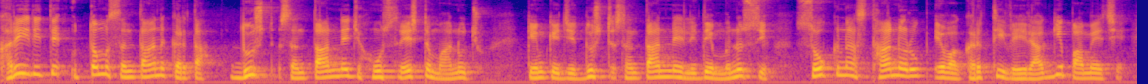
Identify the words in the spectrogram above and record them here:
ખરી રીતે ઉત્તમ સંતાન કરતાં દુષ્ટ સંતાનને જ હું શ્રેષ્ઠ માનું છું. કેમ કે જે દુષ્ટ સંતાનને લીધે મનુષ્ય શોકના સ્થાનરૂપ એવા ઘરથી વૈરાગ્ય પામે છે.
